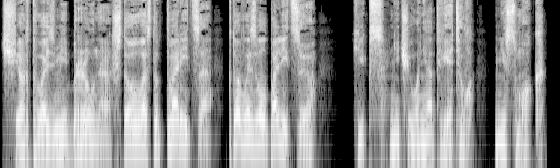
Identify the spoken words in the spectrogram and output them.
«Черт возьми, Бруно, что у вас тут творится? Кто вызвал полицию?» Хикс ничего не ответил. Не смог.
